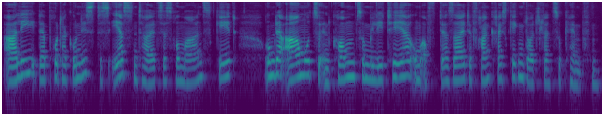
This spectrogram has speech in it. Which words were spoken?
Ali, der Protagonist des ersten Teils des Romans, geht um der Armut zu entkommen zum Militär, um auf der Seite Frankreichs gegen Deutschland zu kämpfen.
